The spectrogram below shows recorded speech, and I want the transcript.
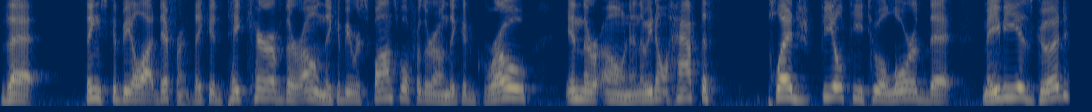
that things could be a lot different. They could take care of their own, they could be responsible for their own, they could grow in their own, and we don't have to f- pledge fealty to a Lord that maybe is good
